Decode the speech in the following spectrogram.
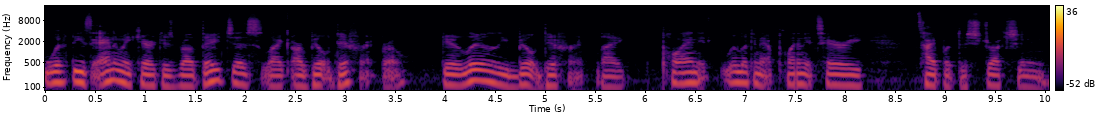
with these anime characters, bro, they just like are built different, bro. They're literally built different. Like planet we're looking at planetary type of destruction,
